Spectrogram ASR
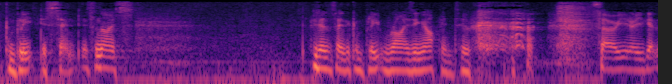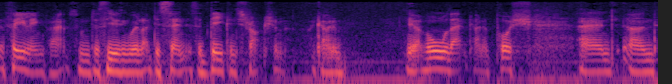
The complete descent. It's a nice. He doesn't say the complete rising up into. So, you know, you get the feeling, perhaps, from just using a word like descent, it's a deconstruction, a kind of, you know, all that kind of push and, and,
